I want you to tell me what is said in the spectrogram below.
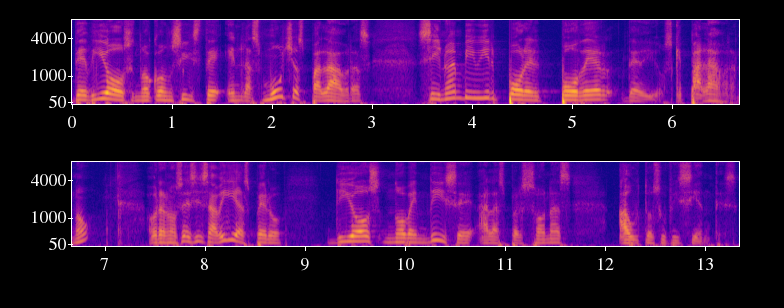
de Dios no consiste en las muchas palabras, sino en vivir por el poder de Dios. Qué palabra, ¿no? Ahora no sé si sabías, pero Dios no bendice a las personas autosuficientes.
